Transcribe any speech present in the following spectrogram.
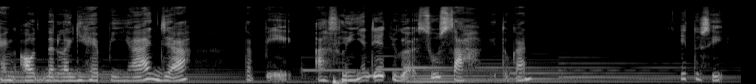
hangout dan lagi happynya aja. Tapi aslinya dia juga susah gitu kan. Itu sih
